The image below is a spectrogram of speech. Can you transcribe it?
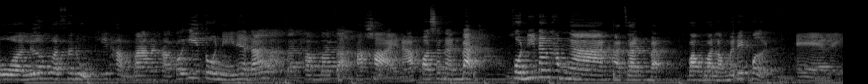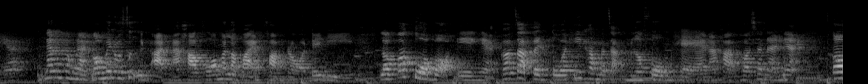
ตัวเรื่องวัสดุที่ทำบ้างนะคะเก็อี้ตัวนี้เนี่ยด้านหลังจะทำมาจากตะข่ายนะ เพราะฉะนั้นแบบคนที่นั่งทำงานอาจจะแบบบางวันเราไม่ได้เปิดแอร์อะไรเงี้ยนั่งทำงานก็ไม่รู้สึกอึดอัดนะคะ เพราะว่ามันระบายความร้อนได้ดี แล้วก็ตัวเบาะเองเนี่ยก็จะเป็นตัวที่ทำมาจากเนื้อโฟมแท้นะคะ เพราะฉะนั้นเนี่ยก็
